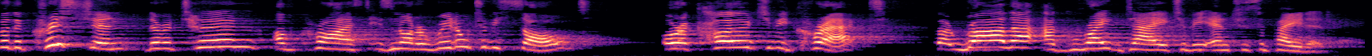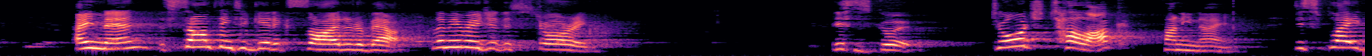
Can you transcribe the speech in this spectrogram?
For the Christian, the return of Christ is not a riddle to be solved or a code to be cracked, but rather a great day to be anticipated. Amen. Something to get excited about. Let me read you this story. This is good. George Tulloch, funny name, displayed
